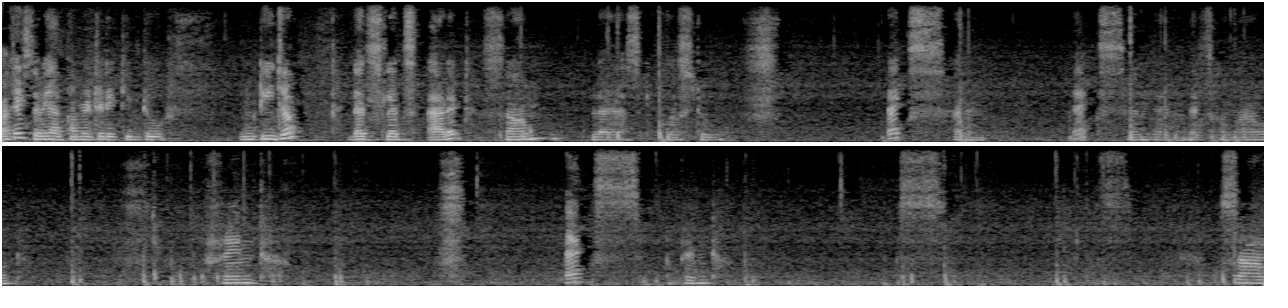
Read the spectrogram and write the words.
Okay so we have converted it into integer. Let's let's add it. Sum plus equals to x and x and then let's come out. Print x print sum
